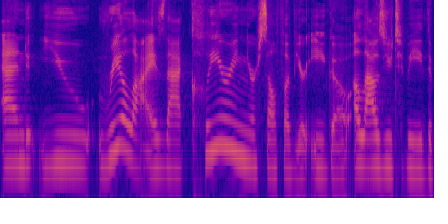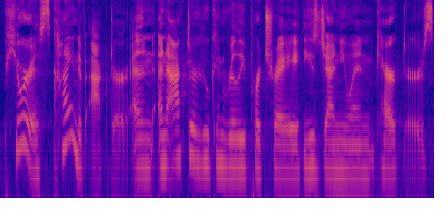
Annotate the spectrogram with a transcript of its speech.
And you realize that clearing yourself of your ego allows you to be the purest kind of actor and an actor who can really portray these genuine characters.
